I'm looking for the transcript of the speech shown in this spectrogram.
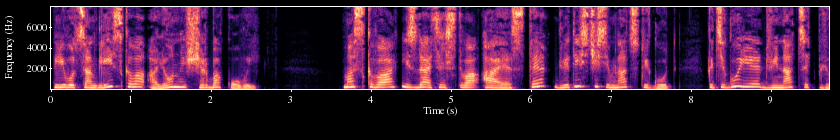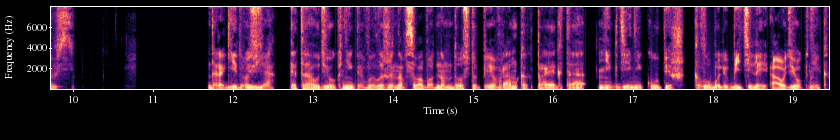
Перевод с английского Алены Щербаковой. Москва. Издательство АСТ. 2017 год. Категория 12+. Дорогие друзья, эта аудиокнига выложена в свободном доступе в рамках проекта «Нигде не купишь» Клуба любителей аудиокниг.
